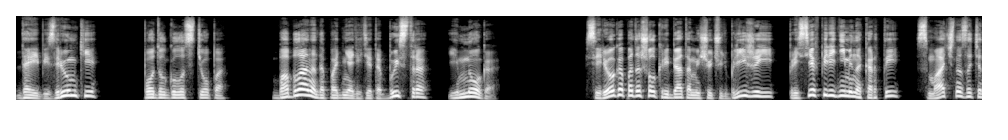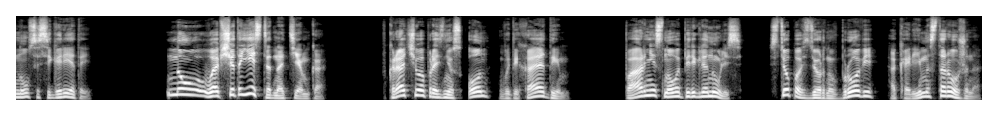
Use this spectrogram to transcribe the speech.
Да и без рюмки», — подал голос Степа. «Бабла надо поднять где-то быстро и много». Серега подошел к ребятам еще чуть ближе и, присев перед ними на карты, смачно затянулся сигаретой. «Ну, вообще-то есть одна темка», — вкратчиво произнес он, выдыхая дым. Парни снова переглянулись. Степа, вздернув брови, а Карим настороженно.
